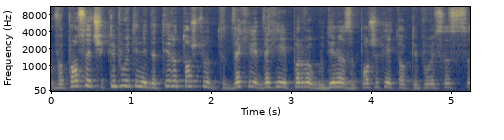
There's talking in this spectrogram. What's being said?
въпросът е, че клиповете ни датират още от 2000-2001 година. Започнаха и то клипове с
